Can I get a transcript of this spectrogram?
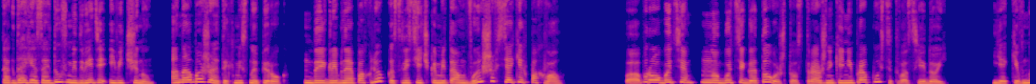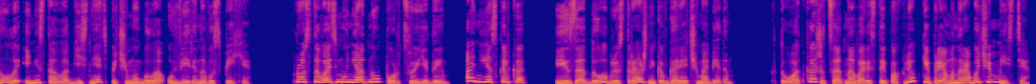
«Тогда я зайду в медведя и ветчину. Она обожает их мясной пирог. Да и грибная похлебка с лисичками там выше всяких похвал». «Попробуйте, но будьте готовы, что стражники не пропустят вас с едой». Я кивнула и не стала объяснять, почему была уверена в успехе. Просто возьму не одну порцию еды, а несколько, и задобрю стражников горячим обедом. Кто откажется от наваристой похлебки прямо на рабочем месте?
